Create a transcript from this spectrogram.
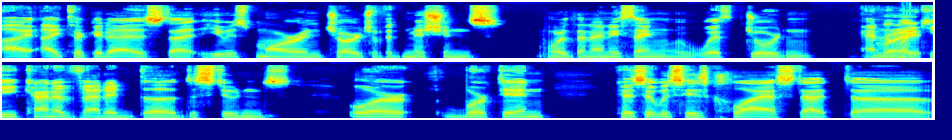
I I took it as that he was more in charge of admissions more than anything with Jordan, and Right. like he kind of vetted the the students or worked in because it was his class that uh,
